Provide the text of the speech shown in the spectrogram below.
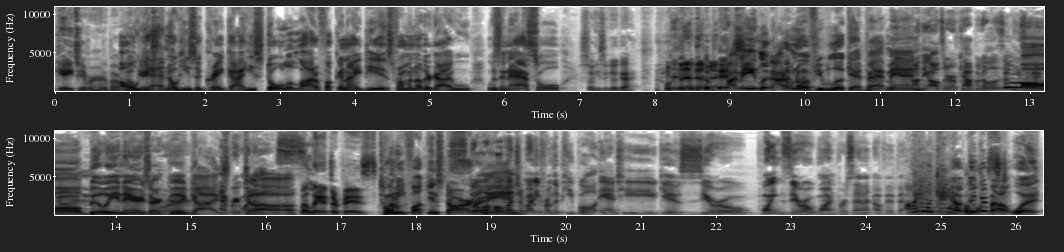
Gates, you ever heard about Bill oh Gates? yeah, no, he's a great guy. He stole a lot of fucking ideas from another guy who was an asshole. So he's a good guy. I mean, look, I don't know if you look at Batman. On the altar of capitalism, he's all a good guy. billionaires are good guys. everyone Duh. else. Philanthropist. Tony fucking Stark, Stole a whole bunch of money from the people, and he gives zero point zero one percent of it back. I am a Yo, capitalist. think about what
